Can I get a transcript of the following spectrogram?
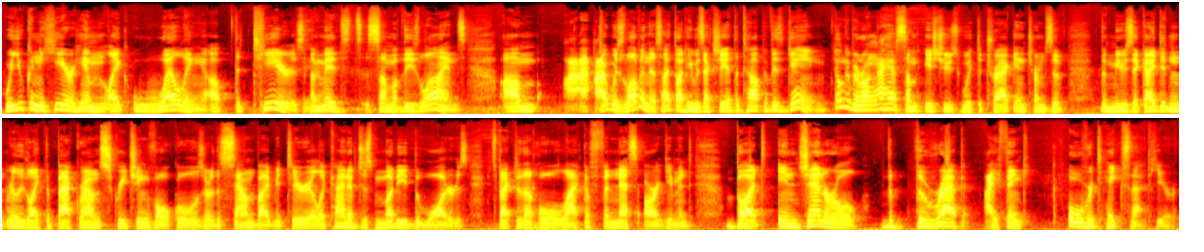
where you can hear him like welling up the tears amidst some of these lines. Um, I, I was loving this. I thought he was actually at the top of his game. Don't get me wrong, I have some issues with the track in terms of the music. I didn't really like the background screeching vocals or the soundbite material. It kind of just muddied the waters. It's back to that whole lack of finesse argument. But in general, the the rap I think overtakes that here.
